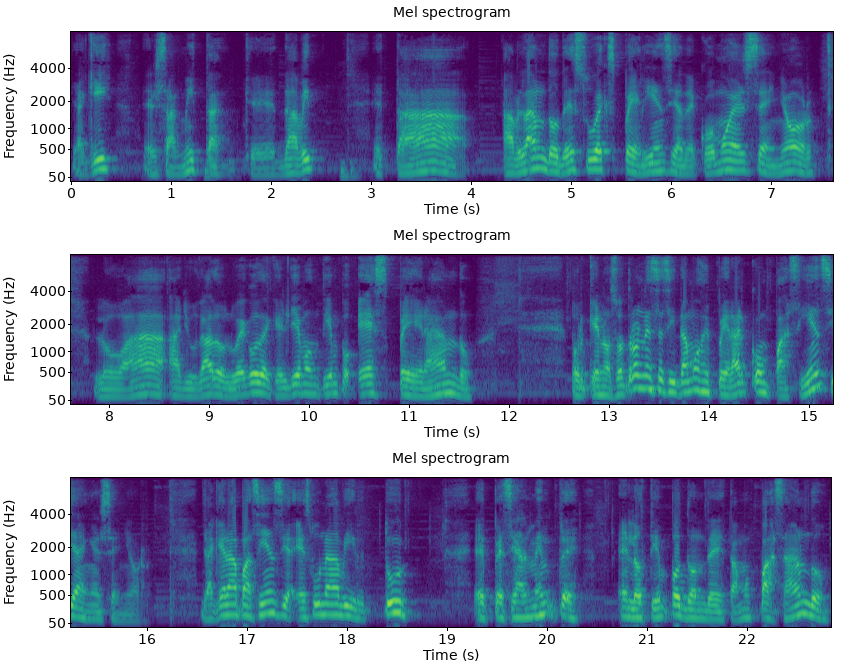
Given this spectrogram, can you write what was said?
Y aquí el salmista, que es David, está hablando de su experiencia, de cómo el Señor lo ha ayudado luego de que él lleva un tiempo esperando. Porque nosotros necesitamos esperar con paciencia en el Señor, ya que la paciencia es una virtud, especialmente en los tiempos donde estamos pasando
